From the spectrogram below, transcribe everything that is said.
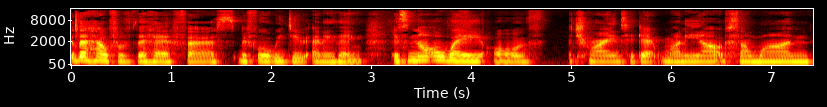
the health of the hair first before we do anything. It's not a way of trying to get money out of someone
